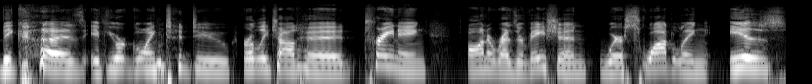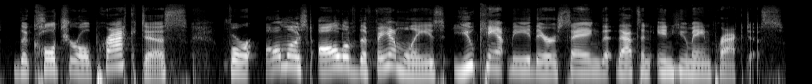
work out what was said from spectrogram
because if you're going to do early childhood training on a reservation where swaddling is the cultural practice for almost all of the families, you can't be there saying that that's an inhumane practice.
